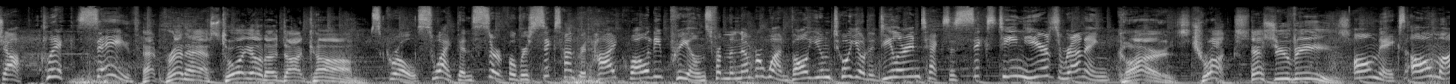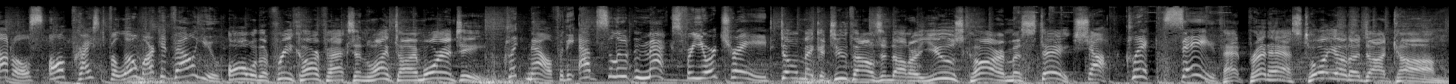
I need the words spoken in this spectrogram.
Shop, click, save. At FredHaasToyota.com. Scroll, swipe, and surf over 600 high quality pre owns from the number one volume Toyota dealer in Texas 16 years running. Cars, trucks, SUVs. All makes, all models, all priced below market value. All with a free Carfax and lifetime warranty. Click now for the absolute max for your trade. Don't make a $2,000 used car mistake. Shop, click, save. At FredHaasToyota.com.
